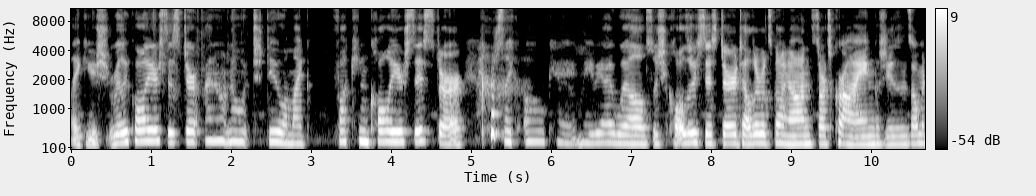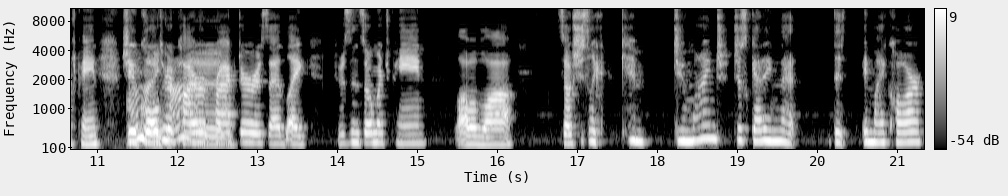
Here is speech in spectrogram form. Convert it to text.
like you should really call your sister." I don't know what to do. I'm like, "Fucking call your sister." She's like, oh, "Okay, maybe I will." So she calls her sister, tells her what's going on, starts crying because she's in so much pain. She Oh called her God. chiropractor, said like she was in so much pain, blah blah blah. So she's like, Kim, do you mind just getting that, that in my car?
